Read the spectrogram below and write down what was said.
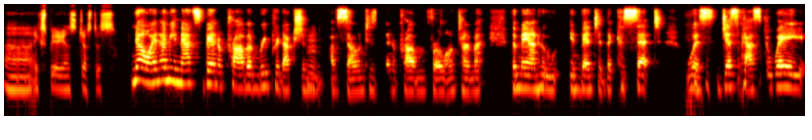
uh, experience justice. No, and I mean that's been a problem. Reproduction mm. of sound has been a problem for a long time. I, the man who invented the cassette was just passed away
